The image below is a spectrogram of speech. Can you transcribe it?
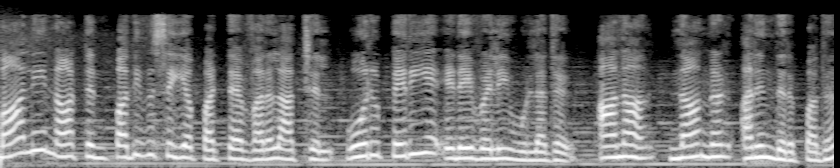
மாலி நாட்டின் பதிவு செய்யப்பட்ட வரலாற்றில் ஒரு பெரிய இடைவெளி உள்ளது. ஆனால் நாங்கள் அறிந்திருப்பது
